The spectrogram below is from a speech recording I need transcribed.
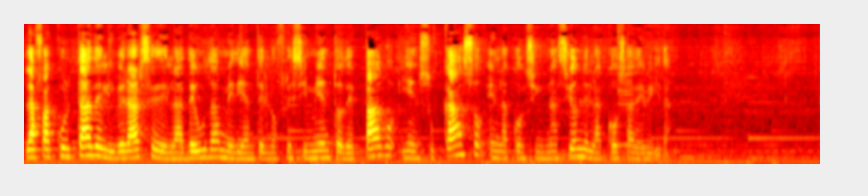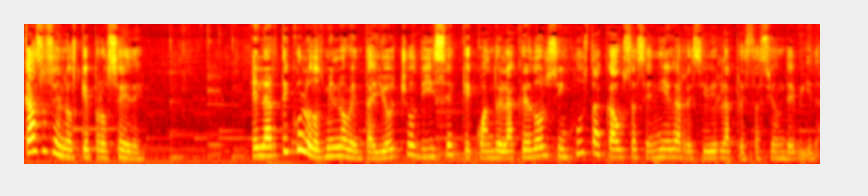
la facultad de liberarse de la deuda mediante el ofrecimiento de pago y en su caso en la consignación de la cosa debida. Casos en los que procede. El artículo 2098 dice que cuando el acreedor sin justa causa se niega a recibir la prestación debida,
